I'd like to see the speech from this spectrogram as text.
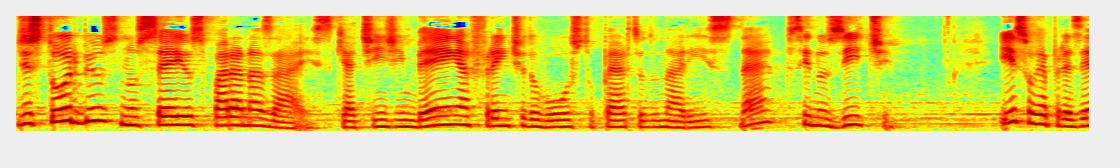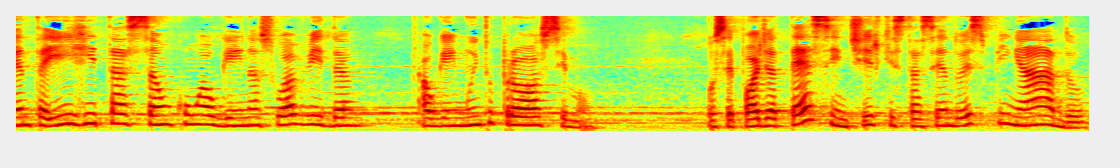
Distúrbios nos seios paranasais, que atingem bem a frente do rosto, perto do nariz, né? Sinusite. Isso representa irritação com alguém na sua vida, alguém muito próximo. Você pode até sentir que está sendo espinhado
